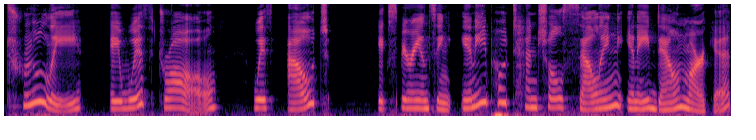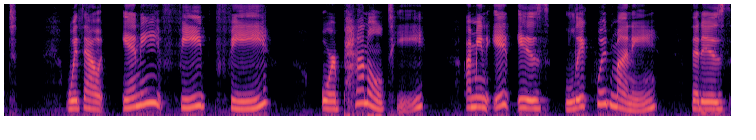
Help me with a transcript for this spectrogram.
truly a withdrawal without experiencing any potential selling in a down market, without any fee fee or penalty. I mean, it is liquid money that is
